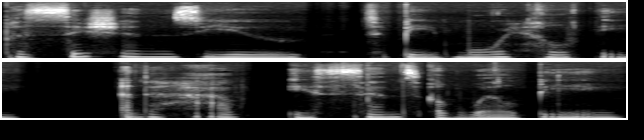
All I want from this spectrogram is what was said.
positions you to be more healthy and to have a sense of well being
